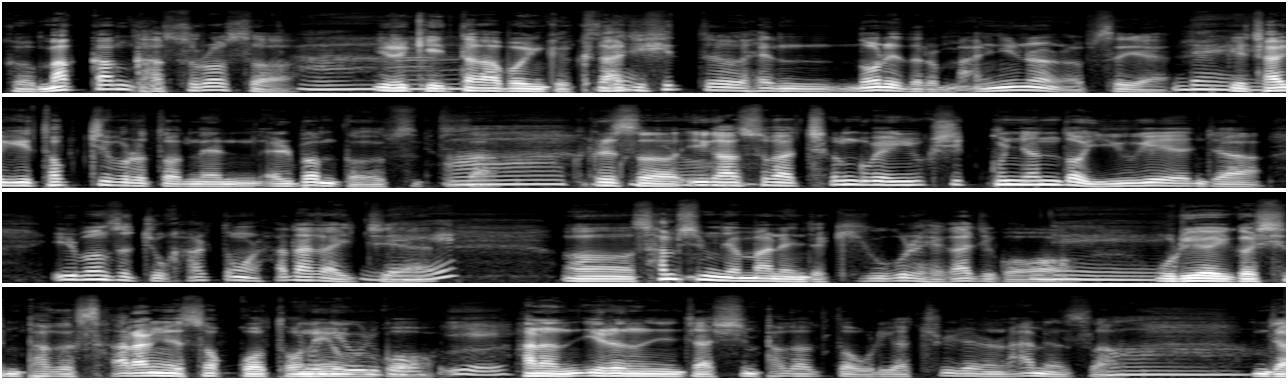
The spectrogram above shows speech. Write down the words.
그 막강 가수로서 아. 이렇게 있다가 보니까 그다지 네. 히트한 노래들은 많이는 없어요. 네. 그 자기 독집으로 또 낸 앨범도 없습니다. 아, 그래서. 이 가수가 1969년도 이후에 이제 일본서 쭉 활동을 하다가 있지. 네. 어 30년 만에 이제 귀국을 해가지고 네. 우리의 그 심파극 사랑에 쏟고 돈에, 돈에 울고 예. 하는 이런 이제 심파극도 우리가 출연을 하면서 아. 이제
